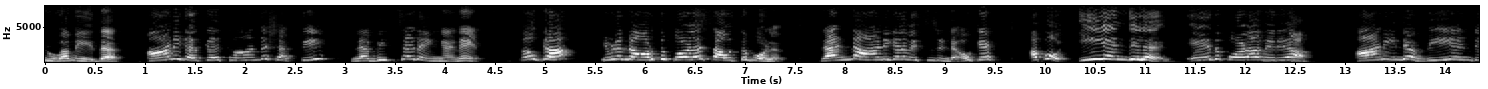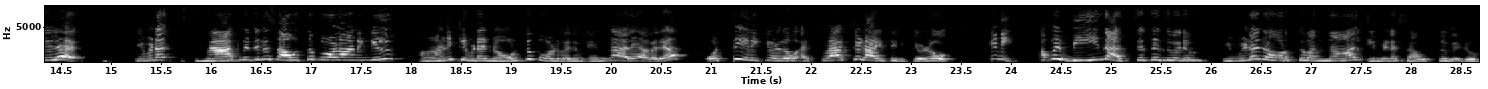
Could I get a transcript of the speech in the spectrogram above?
ധ്രുവമേത്? ആണികൾക്ക് കാന്തശക്തി ലഭിച്ചതെങ്ങനെ? നോക്കാ ഇവിടെ നോർത്ത് പോൾ സൗത്ത് പോൾ രണ്ട് ആണികൾ വെച്ചിട്ടുണ്ട് ഓക്കെ അപ്പോ ഈ എൻഡിൽ ഏത് പോളാ വരിക? ആണിന്റെ ബി എൻഡിൽ ഇവിടെ മാഗ്നറ്റിന് സൗത്ത് പോൾ ആണെങ്കിൽ ആണിക്ക് ഇവിടെ നോർത്ത് പോൾ വരും. എന്നാലേ അവർ ഒട്ടിയിരിക്കുള്ളൂ അട്രാക്റ്റഡ് ആയിട്ടിരിക്കുള്ളൂ. ഇനി അപ്പൊ ബിന്റെ അറ്റത്ത് എന്ത് വരും? ഇവിടെ നോർത്ത് വന്നാൽ ഇവിടെ സൗത്ത് വരും.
